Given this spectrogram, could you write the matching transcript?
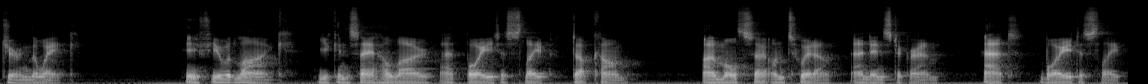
during the week. If you would like, you can say hello at boreyoutosleep.com. I'm also on Twitter and Instagram at boreyoutosleep.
